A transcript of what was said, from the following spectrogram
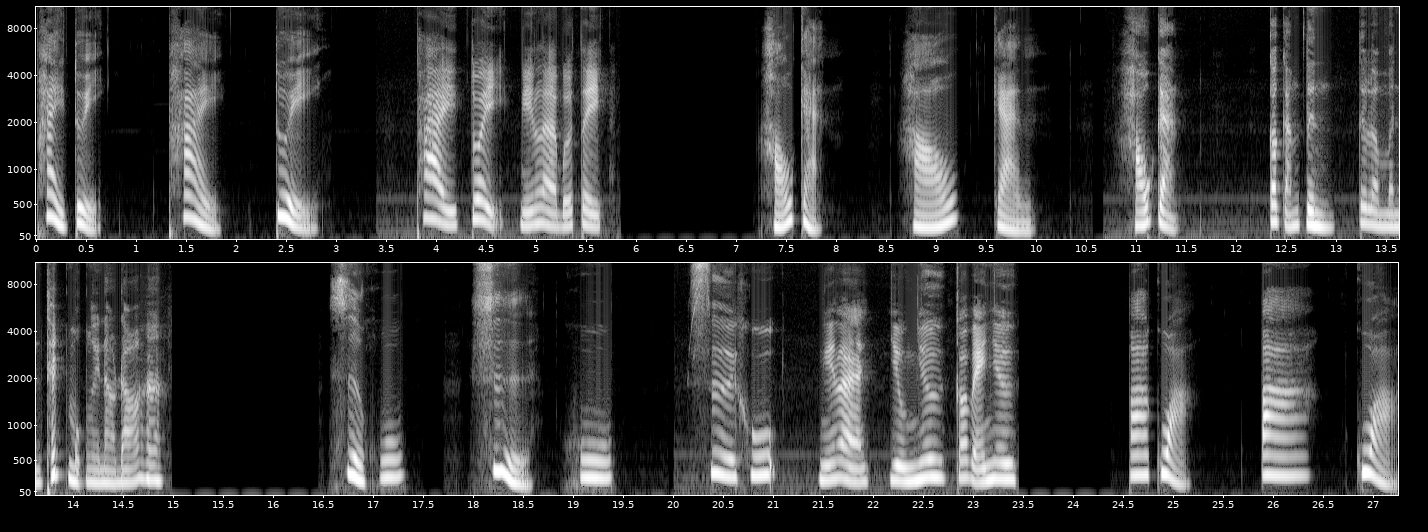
派对，派对， 派tuệ nghĩa là bữa tiệc. 好感，好感， Hảo cảm, có cảm tình, tức là mình thích một người nào đó ha. Sì hu. Sì hu. Sì hu nghĩa là dường như, có vẻ như. Ba quả. Ba quả.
